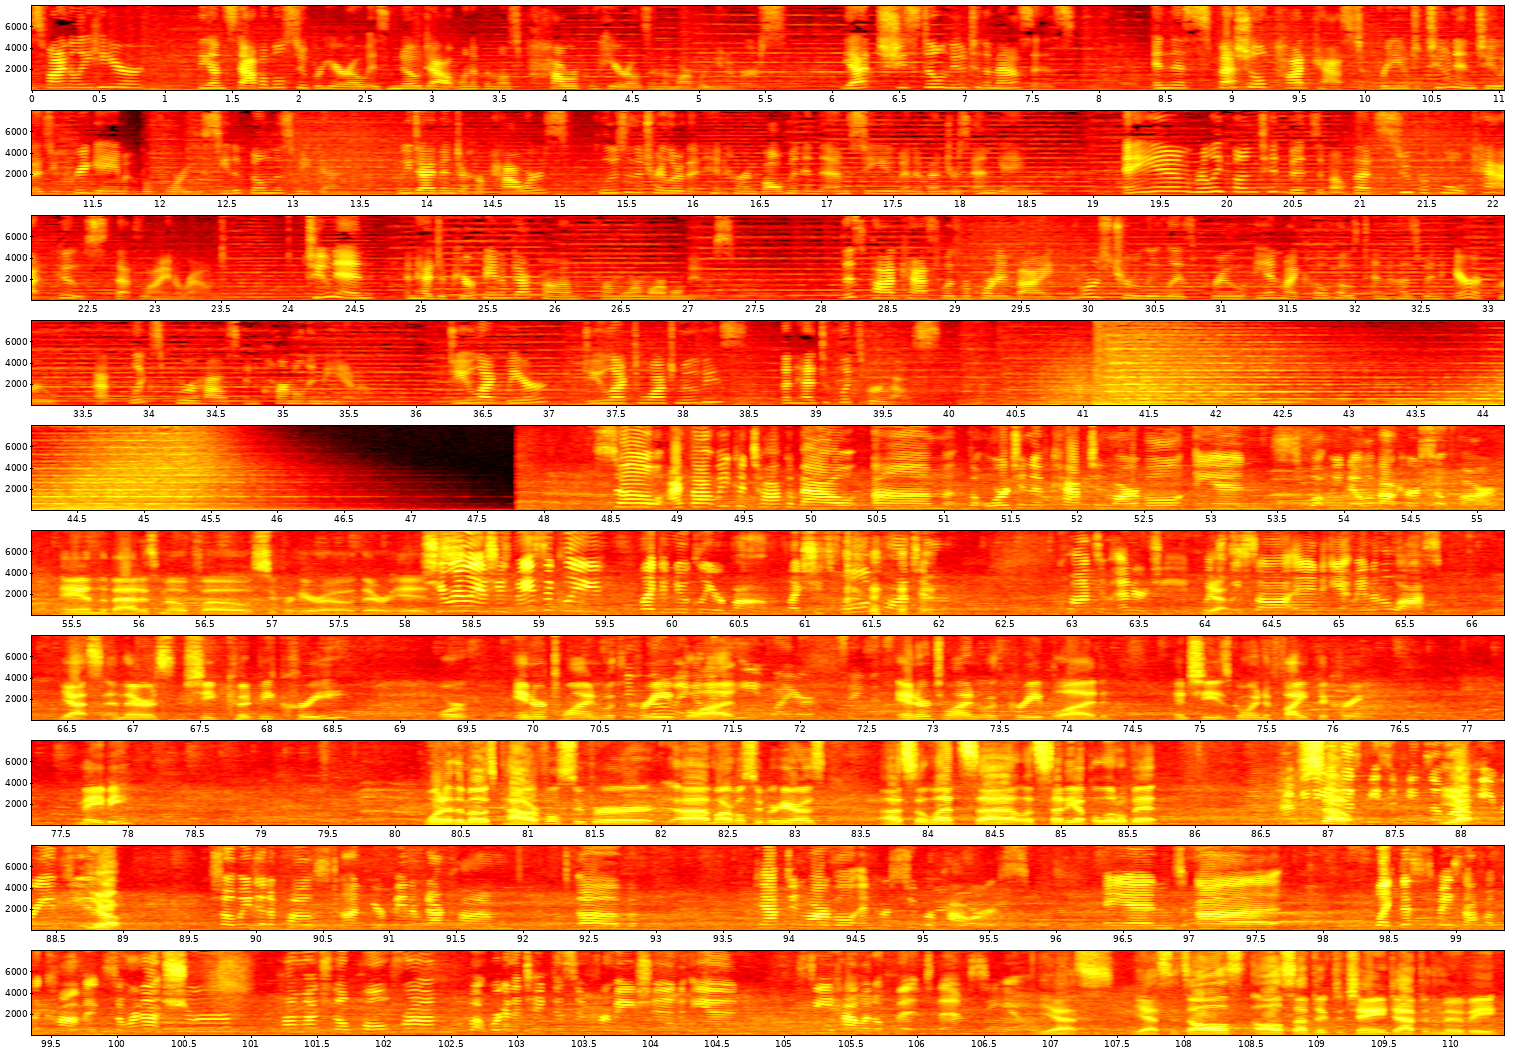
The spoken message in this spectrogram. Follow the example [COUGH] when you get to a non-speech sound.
is finally here. The unstoppable superhero is no doubt one of the most powerful heroes in the Marvel Universe. Yet, she's still new to the masses. In this special podcast for you to tune into as you pregame before you see the film this weekend, we dive into her powers, clues in the trailer that hint her involvement in the MCU and Avengers Endgame, and really fun tidbits about that super cool cat, Goose, that's lying around. Tune in and head to purefandom.com for more Marvel news. This podcast was recorded by yours truly, Liz Prue, and my co host and husband, Eric Prue, at Flix Brew House in Carmel, Indiana. Do you like beer? Do you like to watch movies? Then head to Flix Brew could talk about um, the origin of Captain Marvel and what we know about her so far. And the baddest mofo superhero there is. She really is. She's basically like a nuclear bomb. Like she's full of [LAUGHS] quantum quantum energy, which Yes. we saw in Ant Man and the Wasp. Yes, and there's she could be Kree or intertwined with Keep Kree going, blood. eat while you're saying this. Intertwined with Kree blood, and she is going to fight the Kree. Maybe. One of the most powerful super uh, Marvel superheroes. Uh, so let's uh, let's study up a little bit. I'm gonna So- eat this piece of pizza Yep. while he reads you. Yep. So we did a post on purefandom.com of Captain Marvel and her superpowers, and uh, like this is based off of the comics. So we're not sure how much they'll pull from, but we're gonna take this information and see how it'll fit into the MCU. Yes, yes, it's all all subject to change after the movie,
